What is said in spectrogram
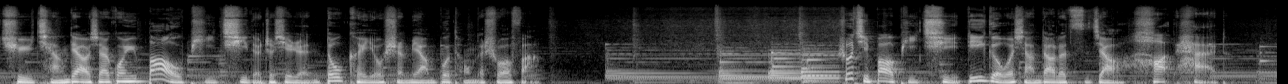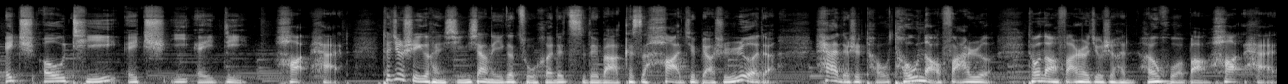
去强调一下，关于暴脾气的这些人都可以有什么样不同的说法。说起暴脾气，第一个我想到的词叫 hot head，H O T H E A D，hot head。它就是一个很形象的一个组合的词，对吧？可是 hot 就表示热的，head 是头，头脑发热，头脑发热就是很很火爆，hot head。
